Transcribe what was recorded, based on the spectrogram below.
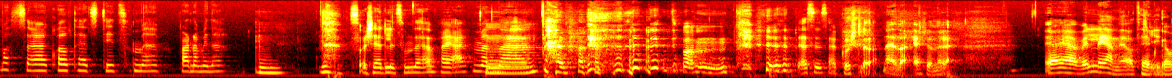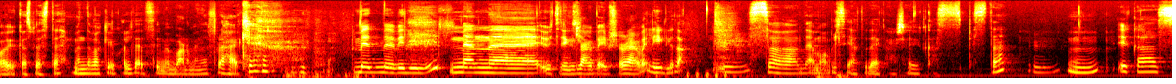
Masse kvalitetstid med barna mine. Mm. Så kjedelig som det var jeg, men eh, det, var, mm, det syns jeg er koselig, da. Nei da, jeg skjønner det. Ja, jeg er vel enig i at helga var ukas beste, men det var ikke kvalitetstid med barna mine. for det har jeg ikke. Men med venninner. Men uh, utdrikningslaget Babyshower er jo veldig hyggelig, da. Så det må vel si at det kanskje er ukas beste. Mm. Ukas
